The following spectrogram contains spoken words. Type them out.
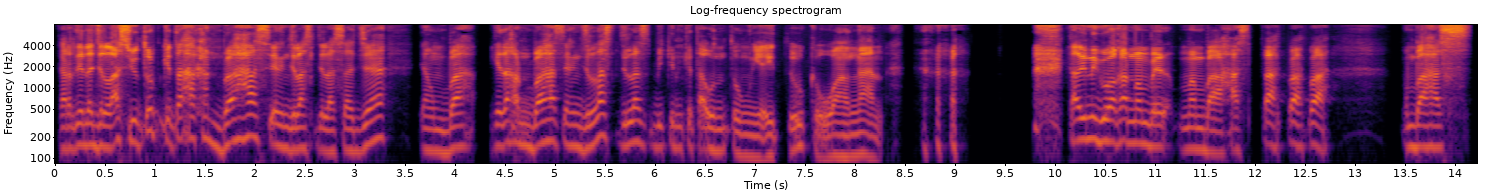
Karena tidak jelas YouTube kita akan bahas yang jelas-jelas saja yang bah kita akan bahas yang jelas-jelas bikin kita untung yaitu keuangan. Kali ini gua akan membahas bah, bah, bah, membahas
